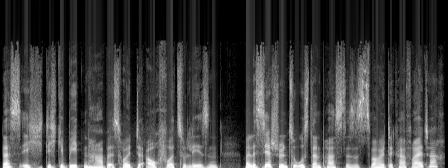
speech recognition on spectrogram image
dass ich dich gebeten habe, es heute auch vorzulesen, weil es sehr schön zu Ostern passt. Es ist zwar heute Karfreitag,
